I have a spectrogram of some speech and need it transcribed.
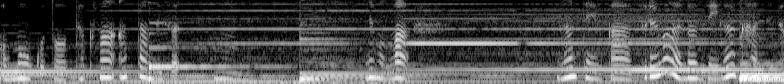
思うことたくさんあったんです、うん、でもまあなんていうかそれはロジーが感じた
